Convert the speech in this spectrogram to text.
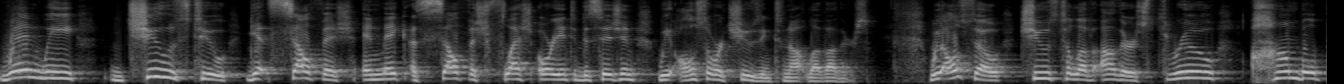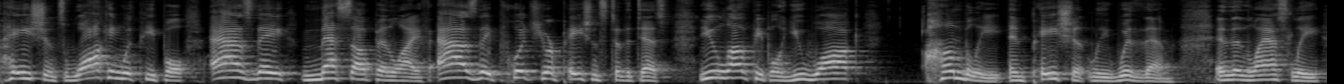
When we choose to get selfish and make a selfish, flesh oriented decision, we also are choosing to not love others. We also choose to love others through humble patience, walking with people as they mess up in life, as they put your patience to the test. You love people. You walk humbly and patiently with them. And then lastly,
